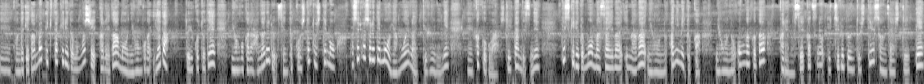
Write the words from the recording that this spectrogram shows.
えー、こんだけ頑張ってきたけれども、もし彼がもう日本語が嫌だということで、日本語から離れる選択をしたとしても、まあ、それはそれでもうやむを得ないっていうふうにね、えー、覚悟はしていたんですね。ですけれども、まあ、幸い今は日本のアニメとか、日本の音楽が彼の生活の一部分として存在していて、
